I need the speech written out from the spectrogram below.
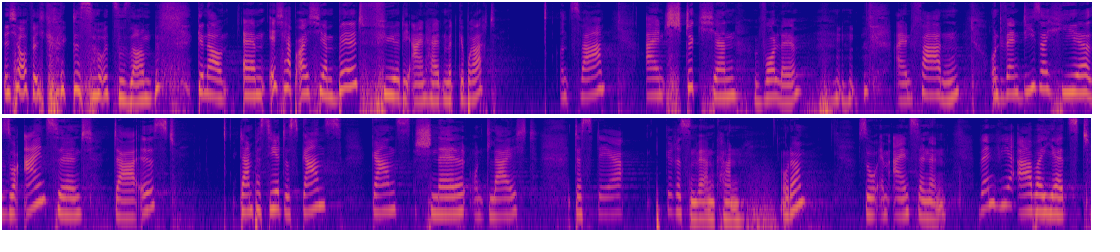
Ich hoffe, ich kriege das so zusammen. Genau, ähm, ich habe euch hier ein Bild für die Einheit mitgebracht. Und zwar ein Stückchen Wolle, ein Faden. Und wenn dieser hier so einzeln da ist, dann passiert es ganz, ganz schnell und leicht, dass der gerissen werden kann, oder? So im Einzelnen. Wenn wir aber jetzt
